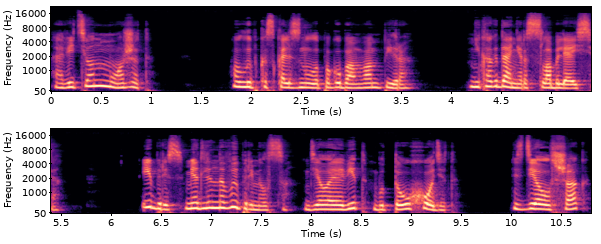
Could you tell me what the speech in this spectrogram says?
А ведь он может. Улыбка скользнула по губам вампира. Никогда не расслабляйся. Ибрис медленно выпрямился, делая вид, будто уходит. Сделал шаг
